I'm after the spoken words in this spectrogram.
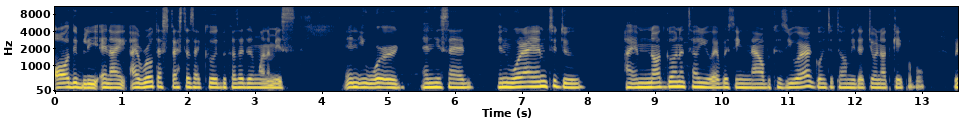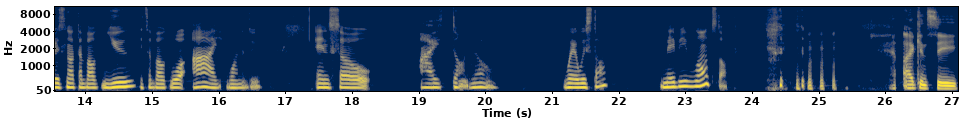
audibly and I, I wrote as fast as i could because i didn't want to miss any word and he said and what i am to do i am not going to tell you everything now because you are going to tell me that you're not capable but it's not about you it's about what i want to do. And so i don't know where we stop. Maybe we won't stop. I can see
